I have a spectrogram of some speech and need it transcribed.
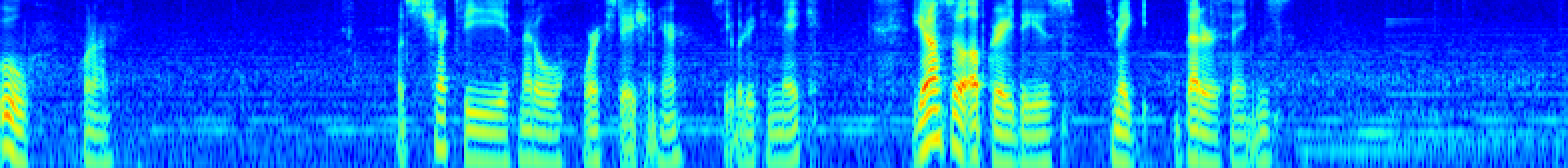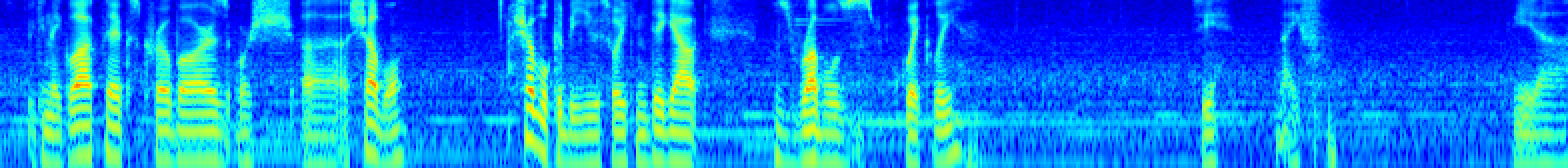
Ooh, hold on. Let's check the metal workstation here, see what we can make. You can also upgrade these to make better things. We can make lockpicks, crowbars, or sh uh, a shovel. A shovel could be useful. You can dig out those rubbles quickly. See, knife. We need uh,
